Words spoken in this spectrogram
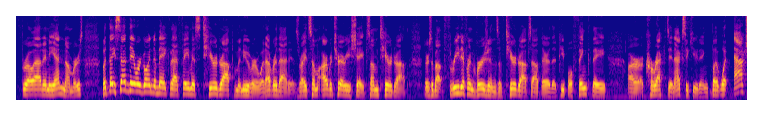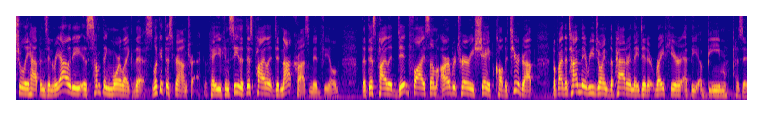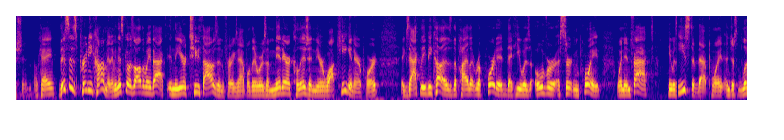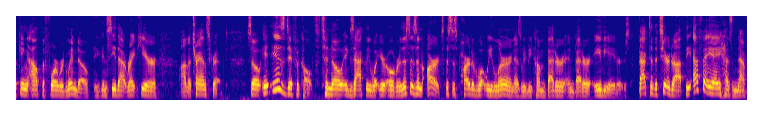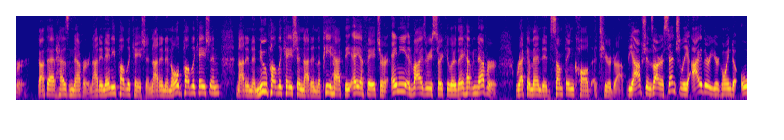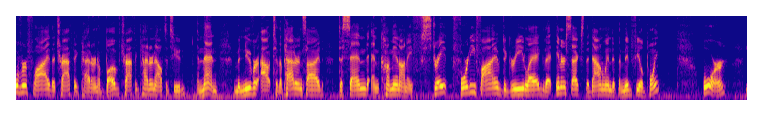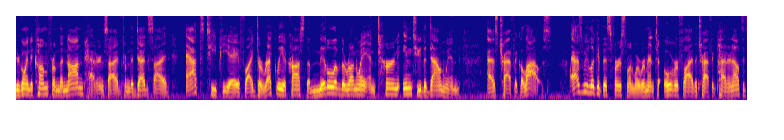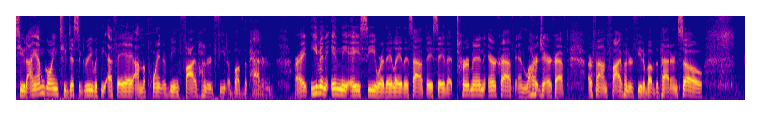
throw out any N numbers, but they said they were going to make that famous teardrop maneuver, whatever that is, right? Some arbitrary shape, some teardrop. There's about three different versions of teardrops out there that people think they are correct in executing. But what actually happens in reality is something more like this. Look at this ground track. Okay, you can see that this pilot did not cross midfield, that this pilot did fly some arbitrary shape called a teardrop, but by the time they rejoined the pattern, they did it right here at the beam position. Okay, this is pretty common. I mean, this goes all the way back. In the year 2000, for example, there was a mid-air collision near Waukegan Airport exactly because the pilot reported that he was over a certain point when in fact he was east of that point and just looking out the forward window. You can see that right here on the transcript. So it is difficult to know exactly what you're over. This is an art. This is part of what we learn as we become better and better aviators. Back to the teardrop. The FAA has never Got that? Has never. Not in any publication. Not in an old publication. Not in a new publication. Not in the PHAK, the AFH, or any advisory circular. They have never recommended something called a teardrop. The options are essentially either you're going to overfly the traffic pattern above traffic pattern altitude and then maneuver out to the pattern side, descend, and come in on a straight 45 degree leg that intersects the downwind at the midfield point, or you're going to come from the non-pattern side, from the dead side, at TPA, fly directly across the middle of the runway and turn into the downwind as traffic allows. As we look at this first one where we're meant to overfly the traffic pattern altitude, I am going to disagree with the FAA on the point of being 500 feet above the pattern. All right. Even in the AC where they lay this out, they say that turbine aircraft and large aircraft are found 500 feet above the pattern. So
